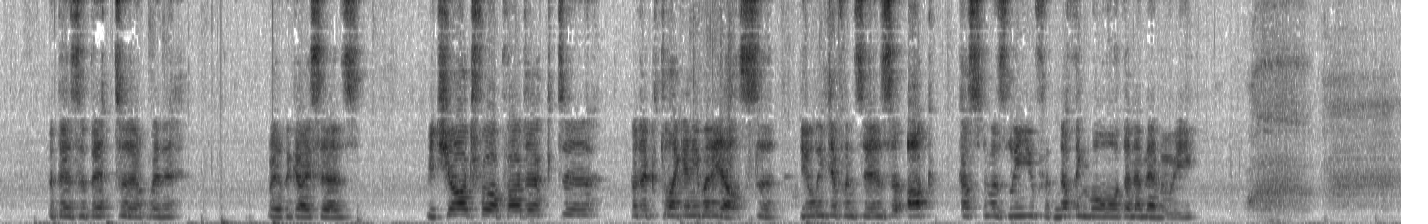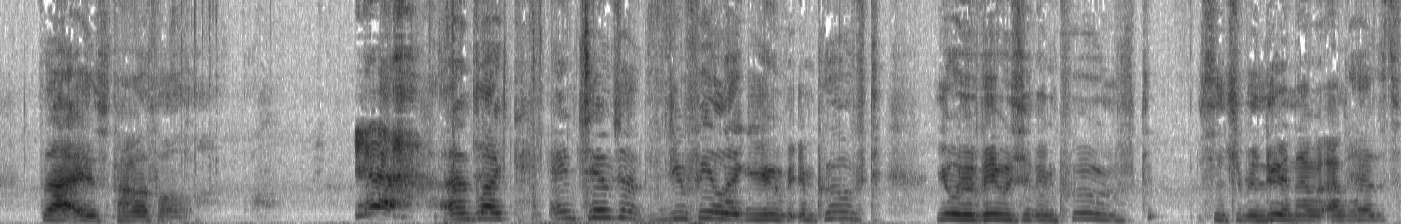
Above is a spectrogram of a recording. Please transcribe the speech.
but there's a bit uh, where the, where the guy says, "We charge for our product, uh, product like anybody else. Uh, the only difference is our customers leave with nothing more than a memory." That is powerful. Yeah. And like, in terms of, do you feel like you've improved? Your reviews have improved since you've been doing them, and has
